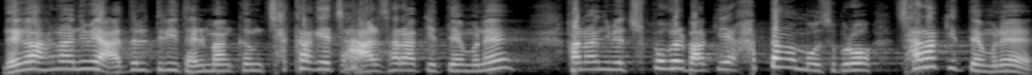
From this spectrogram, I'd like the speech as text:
내가 하나님의 아들들이 될 만큼 착하게 잘 살았기 때문에 하나님의 축복을 받기에 합당한 모습으로 살았기 때문에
